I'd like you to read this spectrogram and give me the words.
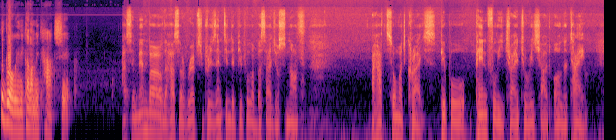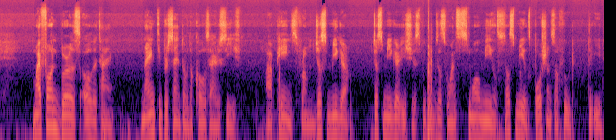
the growing economic hardship. As a member of the House of Reps representing the people of Bassa Jos North, I have so much cries. People painfully try to reach out all the time. My phone bursts all the time. 90% of the calls I receive are pains from just meager, just meager issues. People just want small meals, just meals, portions of food to eat.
